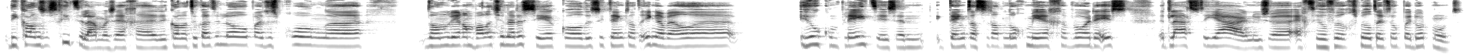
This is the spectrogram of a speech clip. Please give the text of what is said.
die kan ze schieten, laat maar zeggen. Die kan natuurlijk uit de loop, uit de sprong. Uh, dan weer een balletje naar de cirkel. Dus ik denk dat Inge wel. Uh, heel compleet is. En ik denk dat ze dat nog meer geworden is het laatste jaar. Nu ze echt heel veel gespeeld heeft, ook bij Dortmund.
